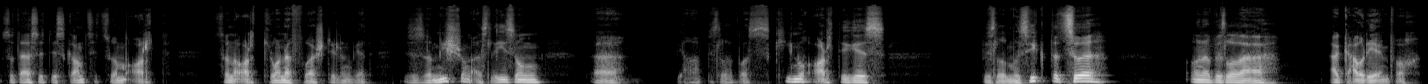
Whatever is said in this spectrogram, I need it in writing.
so dass sich das Ganze zu einer Art, zu einer Art kleiner Vorstellung wird. Das ist eine Mischung aus Lesung, äh, ja, ein bisschen was Kinoartiges, ein bisschen Musik dazu und ein bisschen äh, ein Gaudi einfach.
